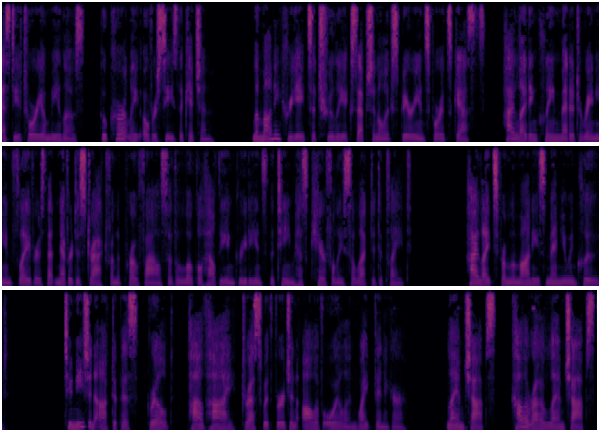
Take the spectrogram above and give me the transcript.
Estiatorio Milos, who currently oversees the kitchen. Limani creates a truly exceptional experience for its guests, highlighting clean Mediterranean flavors that never distract from the profiles of the local healthy ingredients the team has carefully selected to plate. Highlights from Limani's menu include Tunisian octopus, grilled, piled high, dressed with virgin olive oil and white vinegar. Lamb chops, Colorado lamb chops,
